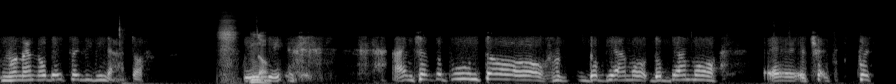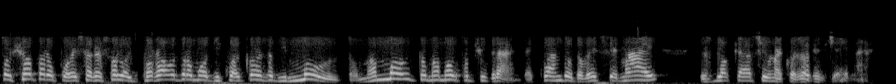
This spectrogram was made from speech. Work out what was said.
non hanno detto eliminato. Quindi no. a un certo punto dobbiamo, dobbiamo eh, cioè, questo sciopero può essere solo il prodromo di qualcosa di molto, ma molto, ma molto più grande, quando dovesse mai sbloccarsi una cosa del genere.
